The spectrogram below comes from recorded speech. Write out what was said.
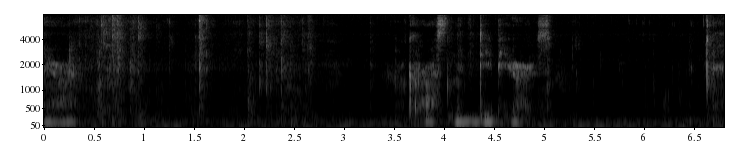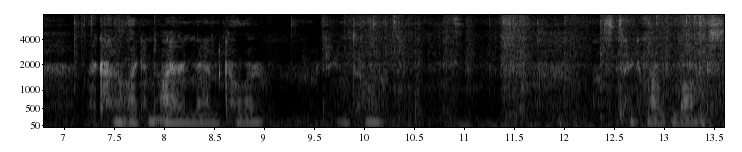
They are. Crossknit DPRs. They're kind of like an Iron Man color, if you can tell. Let's take them out of the box.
